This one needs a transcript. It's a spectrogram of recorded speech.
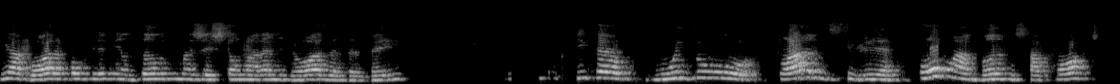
e agora complementando com uma gestão maravilhosa também. Fica muito claro de se ver como a banda está forte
